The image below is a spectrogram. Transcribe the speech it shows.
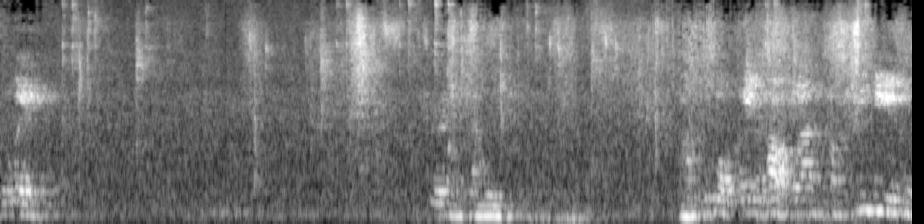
可不可以？确认一下位置。好，如果可以的话，我就按 Continue，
